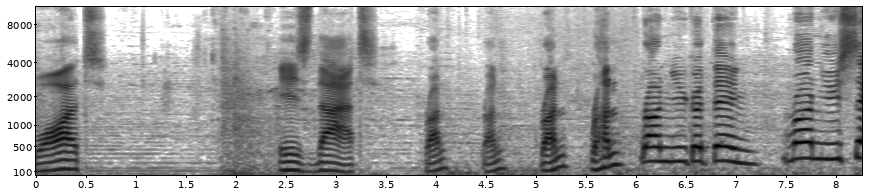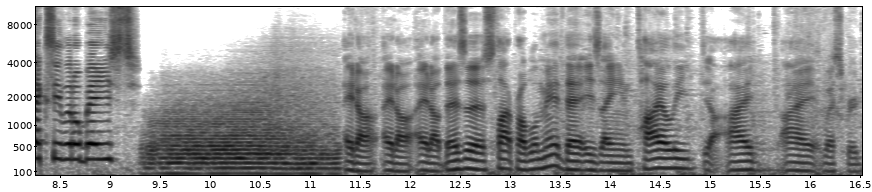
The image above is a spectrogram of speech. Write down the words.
What is that? Run, run, run, run, run, you good thing! Run, you sexy little beast! Ada, Ada, Ada, there's a slight problem here. There is an entirely... I... I... We're screwed.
